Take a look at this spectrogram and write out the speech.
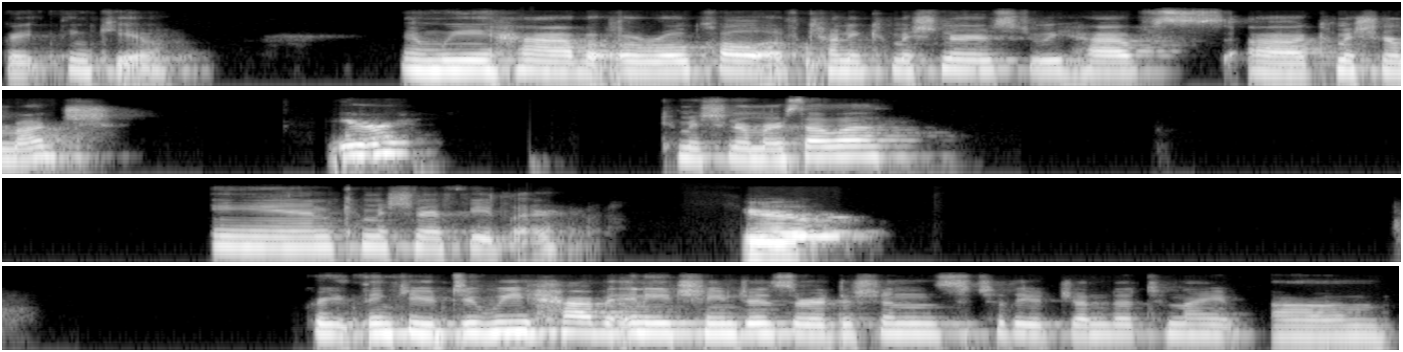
Great, thank you. And we have a roll call of county commissioners. Do we have uh, Commissioner Mudge, Here. Commissioner Marcella? And Commissioner Fiedler? Here. Great, thank you. Do we have any changes or additions to the agenda tonight? Um,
